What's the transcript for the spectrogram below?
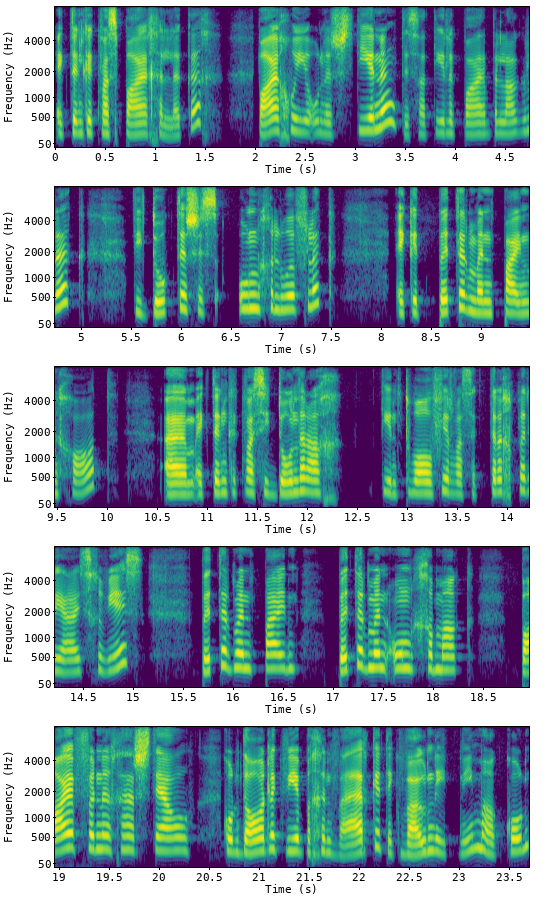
Ek dink ek was baie gelukkig. Baie goeie ondersteuning, dis natuurlik baie belangrik. Die dokters is ongelooflik. Ek het bitter min pyn gehad. Ehm um, ek dink ek was die donderdag teen 12:00 was ek terug by die huis gewees. Bitter min pyn, bitter min ongemak, baie vinnig herstel, kon dadelik weer begin werk het. Ek wou net nie, maar kon,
